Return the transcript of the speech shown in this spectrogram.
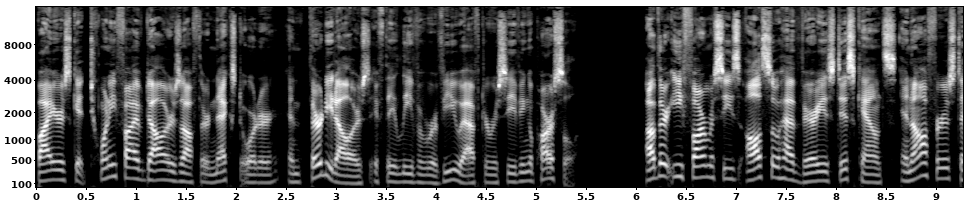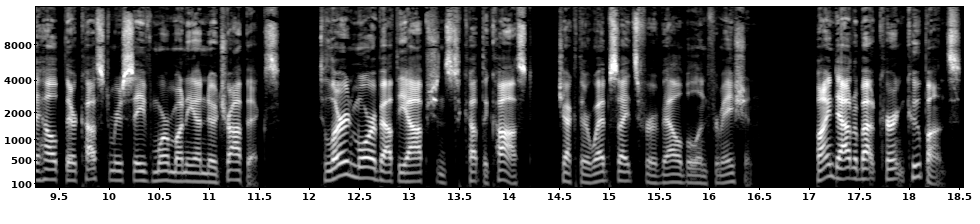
buyers get $25 off their next order and $30 if they leave a review after receiving a parcel. Other e-pharmacies also have various discounts and offers to help their customers save more money on nootropics. To learn more about the options to cut the cost, check their websites for available information. Find out about current coupons.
